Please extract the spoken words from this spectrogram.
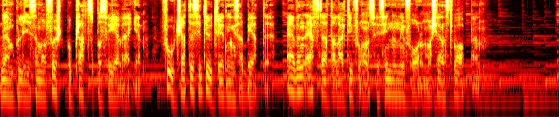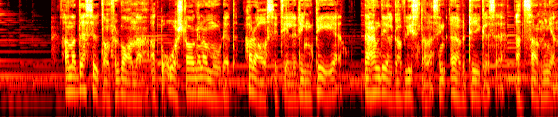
den polis som var först på plats på Sveavägen, fortsatte sitt utredningsarbete även efter att ha lagt ifrån sig sin uniform och tjänstvapen. Han har dessutom för vana att på årsdagen av mordet höra av sig till Ring P1 där han delgav lyssnarna sin övertygelse att sanningen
